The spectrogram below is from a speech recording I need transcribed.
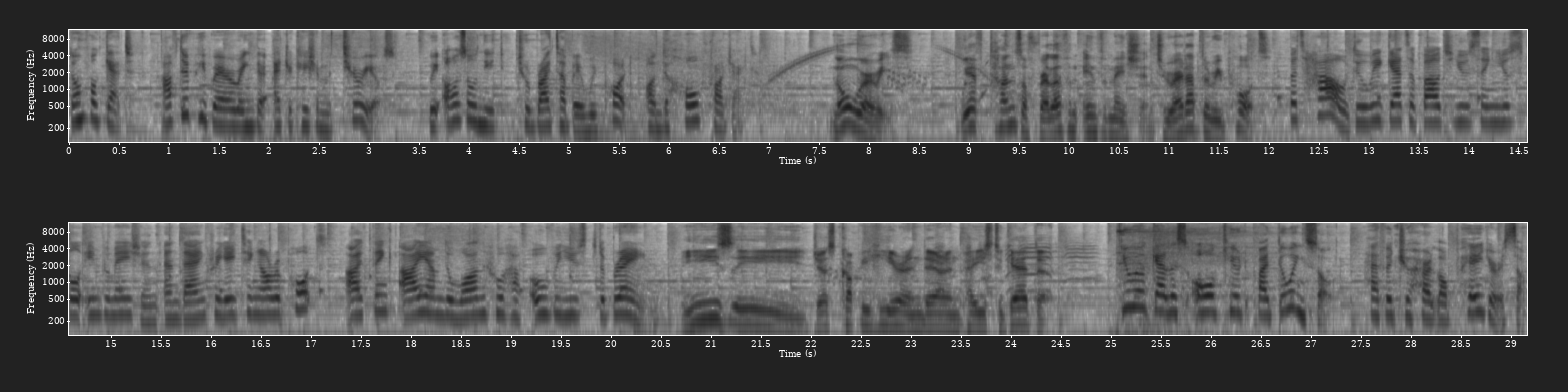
Don't forget, after preparing the education materials, we also need to write up a report on the whole project. No worries. We have tons of relevant information to write up the report. But how do we get about using useful information and then creating our report? I think I am the one who have overused the brain. Easy. Just copy here and there and paste together. You will get us all killed by doing so. Haven't you heard of plagiarism?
